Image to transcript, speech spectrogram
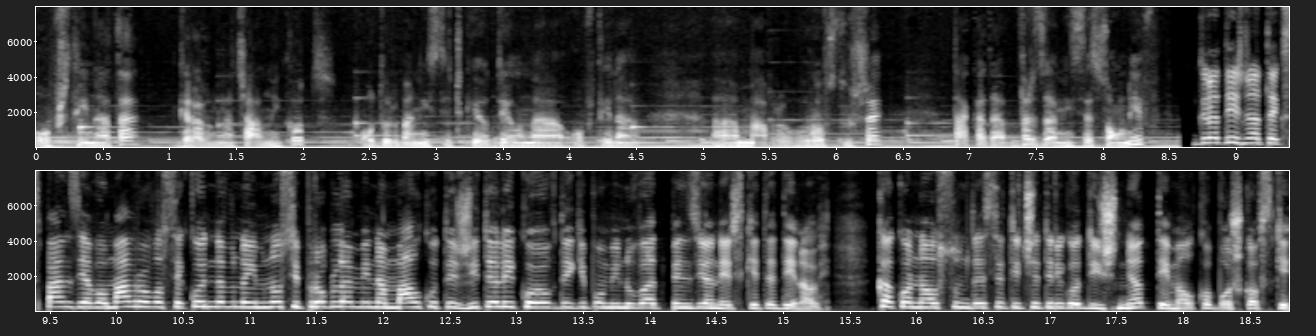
општината градоначалникот од урбанистичкиот дел на општина Маврово Ростуше, така да врзани се со нив. Градежната експанзија во Маврово секојдневно им носи проблеми на малкуте жители кои овде ги поминуваат пензионерските денови, како на 84 годишниот Темелко Бошковски.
